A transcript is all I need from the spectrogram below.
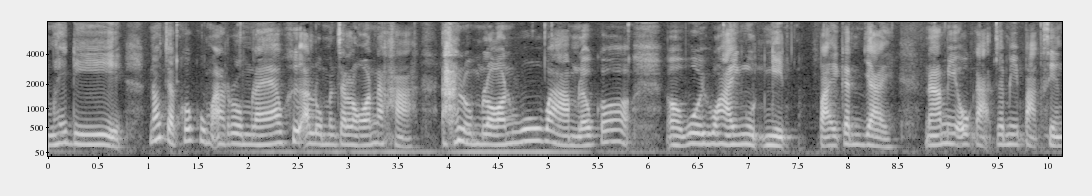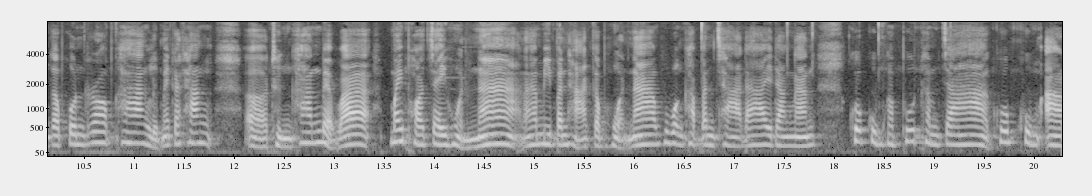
มณ์ให้ดี นอกจากควบคุมอารมณ์แล้ว คืออารมณ์มันจะร้อนนะคะ อารมณ์ร้อนวู่วามแล้วก็โวยวายหงุดหงิด กันใหญ่นะมีโอกาสจะมีปากเสียงกับคนรอบข้าง หรือแม้กระทั่งถึงขั้นแบบว่าไม่พอใจหัวหน้านะมีปัญหากับหัวหน้าผู้บังคับบัญชาได้ ดังนั้น ควบคุมคำพูดคำจา ควบคุมอา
